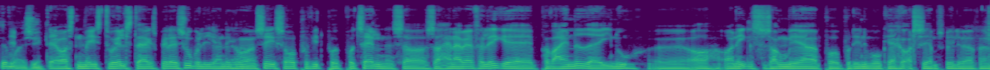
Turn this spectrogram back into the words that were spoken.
det må jeg sige. Det er også den mest duelstærke spiller i Superligaen, det kan man jo se sort på hvidt på, på tallene, så, så han er i hvert fald ikke øh, på vej nedad endnu, øh, og, og en enkelt sæson mere på, på det niveau kan jeg godt se ham spille i hvert fald.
